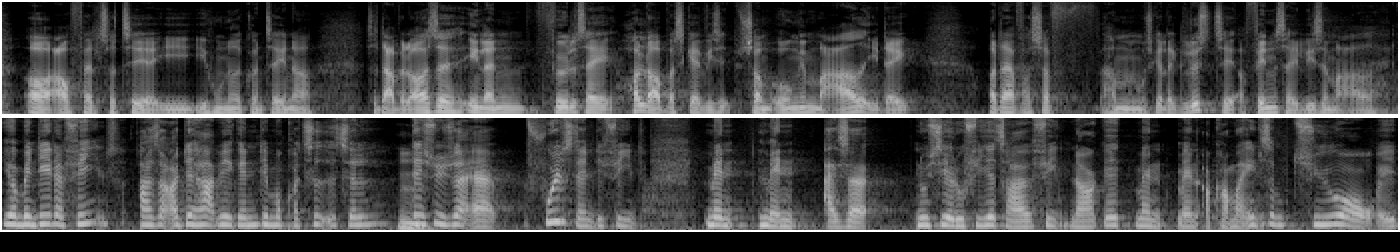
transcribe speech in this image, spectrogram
og affaldssortere i, i 100 containere. Så der er vel også en eller anden følelse af, hold op, hvad skal vi som unge meget i dag? Og derfor så har man måske ikke lyst til at finde sig i lige så meget. Jo, men det er da fint, altså, og det har vi igen demokratiet til. Mm. Det synes jeg er fuldstændig fint. Men, men altså, nu siger du 34, fint nok, ikke? Men, men at komme ind som 20-årig,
